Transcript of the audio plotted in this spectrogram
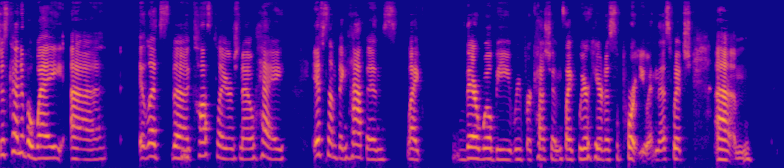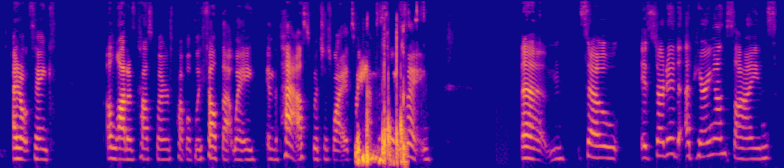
just kind of a way uh, it lets the cosplayers know hey if something happens like there will be repercussions like we're here to support you in this which um, I don't think a lot of cosplayers probably felt that way in the past, which is why it's become this whole thing. Um, so it started appearing on signs,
